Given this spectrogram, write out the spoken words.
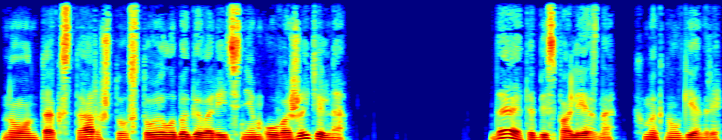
но он так стар, что стоило бы говорить с ним уважительно». «Да, это бесполезно», — хмыкнул Генри.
